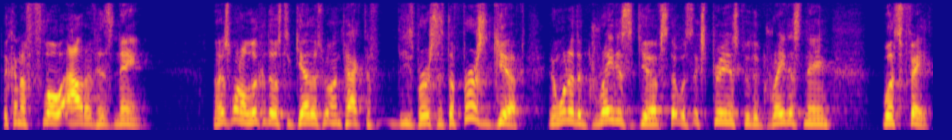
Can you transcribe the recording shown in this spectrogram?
that kind of flow out of his name. And I just want to look at those together as we unpack the, these verses. The first gift, you know, one of the greatest gifts that was experienced through the greatest name was faith.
